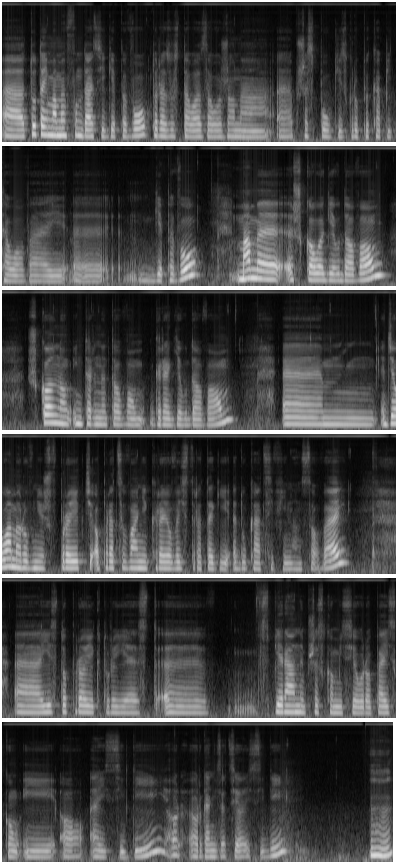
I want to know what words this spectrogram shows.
E, tutaj mamy Fundację GPW, która została założona przez spółki z grupy kapitałowej GPW. Mamy szkołę giełdową, szkolną internetową grę giełdową. Działamy również w projekcie Opracowanie Krajowej Strategii Edukacji Finansowej. E, jest to projekt, który jest e, wspierany przez Komisję Europejską i OECD, organizację OECD. Mhm.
